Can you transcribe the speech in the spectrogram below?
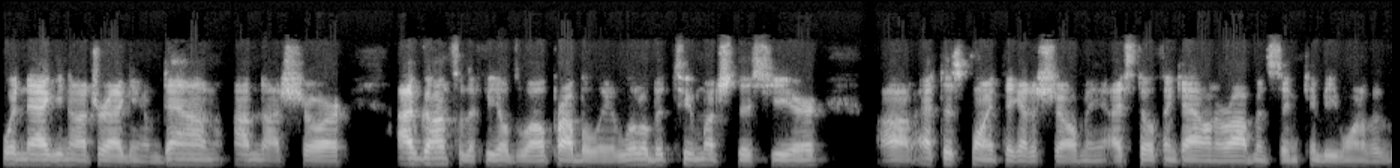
with Nagy not dragging them down. I'm not sure. I've gone to the fields well, probably a little bit too much this year. Uh, at this point, they got to show me. I still think Allen Robinson can be one of the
